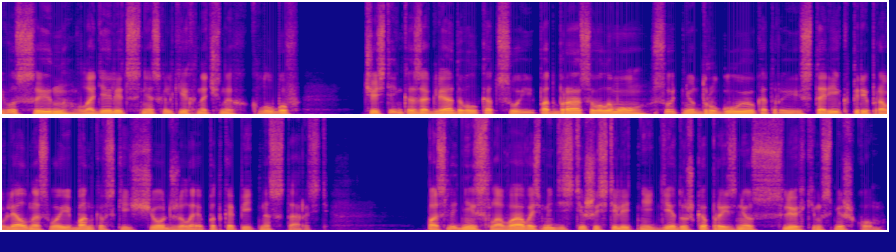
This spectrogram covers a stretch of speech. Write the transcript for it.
Его сын, владелец нескольких ночных клубов, частенько заглядывал к отцу и подбрасывал ему сотню-другую, которую старик переправлял на свой банковский счет, желая подкопить на старость. Последние слова 86-летний дедушка произнес с легким смешком.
